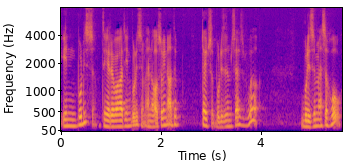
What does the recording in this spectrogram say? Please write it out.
in Buddhism, Theravada Buddhism, and also in other types of Buddhism as well, Buddhism as a whole.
